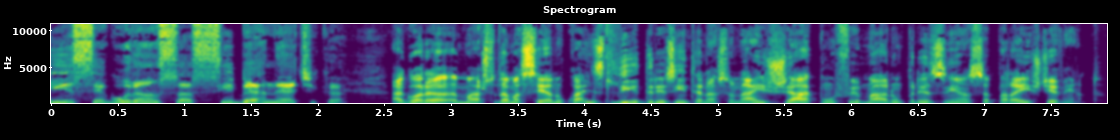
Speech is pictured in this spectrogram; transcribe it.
e segurança cibernética. Agora, Márcio Damasceno, quais líderes internacionais já confirmaram presença para este evento?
